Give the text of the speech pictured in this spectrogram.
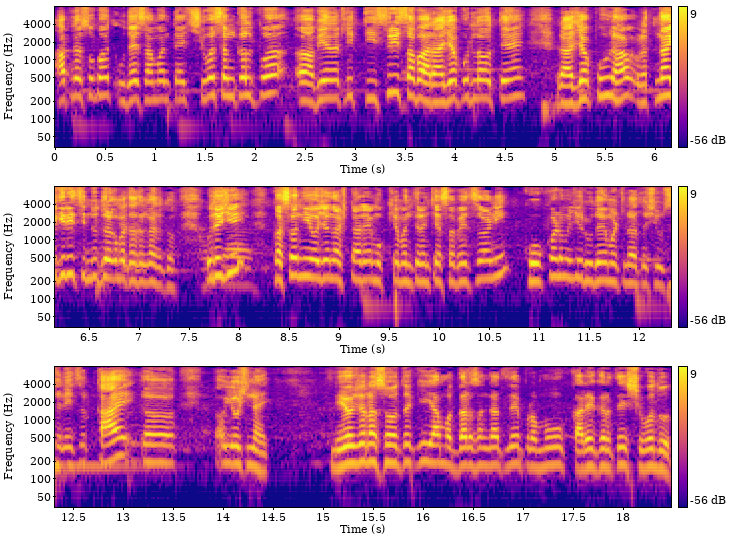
आपल्यासोबत उदय सामंत आहेत. शिवसंकल्प अभियानातली तिसरी सभा राजापूरला होते. राजापूर हा रत्नागिरी सिंधुदुर्ग मतदारसंघात होतो. उदयजी कसं नियोजन असणार आहे मुख्यमंत्र्यांच्या सभेचं? आणि कोकण म्हणजे हृदय म्हटलं जातं शिवसेनेचं. काय योजना आहेत? नियोजन असं होतं की या मतदारसंघातले प्रमुख कार्यकर्ते शिवदूत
